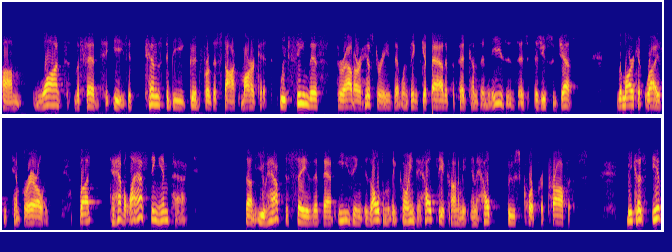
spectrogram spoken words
um, want the Fed to ease. It tends to be good for the stock market. We've seen this throughout our history that when things get bad, if the Fed comes in and eases, as, as you suggest, the market rises temporarily. But to have a lasting impact, uh, you have to say that that easing is ultimately going to help the economy and help boost corporate profits. Because if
